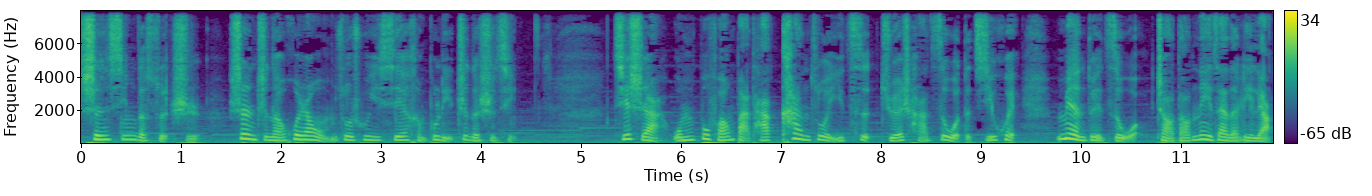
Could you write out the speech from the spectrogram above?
身心的损失。甚至呢，会让我们做出一些很不理智的事情。其实啊，我们不妨把它看作一次觉察自我的机会，面对自我，找到内在的力量，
